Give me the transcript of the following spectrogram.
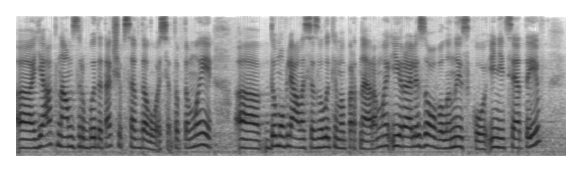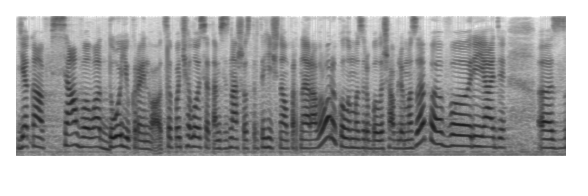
е, Як нам зробити так, щоб все вдалося? Тобто, ми е, домовлялися з великими партнерами і реалізовували низку ініціатив, яка вся вела до Ukraine Це почалося там зі нашого стратегічного партнера Аврори, коли ми зробили шаблю Мазепи в Ріяді. е, З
